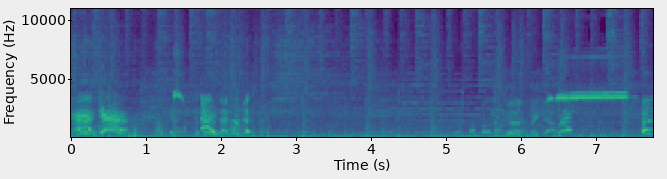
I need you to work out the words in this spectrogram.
Yeah, yeah. Okay. Hey. Back on that. Good. Great job. Right. Good.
